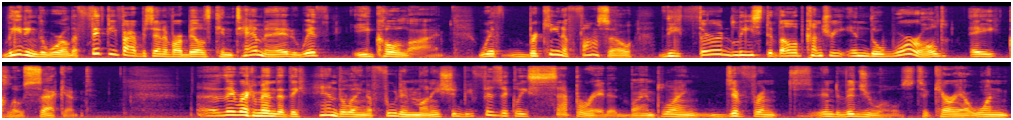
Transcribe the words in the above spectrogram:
leading the world at 55% of our bills contaminated with E. coli, with Burkina Faso, the third least developed country in the world, a close second. Uh, they recommend that the handling of food and money should be physically separated by employing different individuals to carry out one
